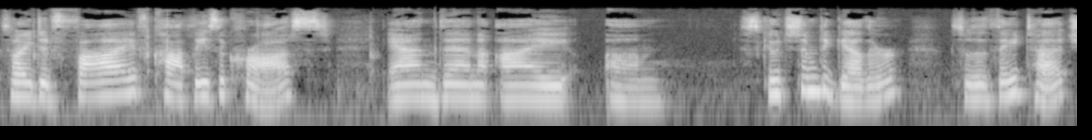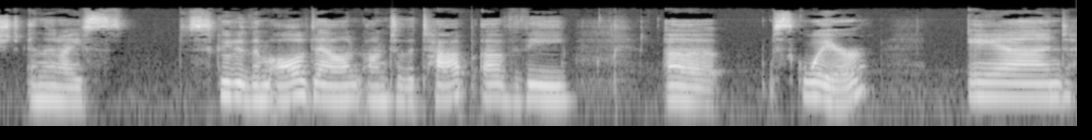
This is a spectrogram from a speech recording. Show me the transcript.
So I did five copies across, and then I um, scooched them together so that they touched, and then I scooted them all down onto the top of the uh, square and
